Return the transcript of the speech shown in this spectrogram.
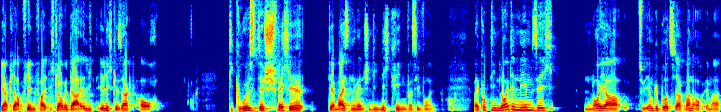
Ja, klar, auf jeden Fall. Ich glaube, da liegt ehrlich gesagt auch die größte Schwäche der meisten Menschen, die nicht kriegen, was sie wollen. Okay. Weil guck, die Leute nehmen sich Neujahr zu ihrem Geburtstag, wann auch immer,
